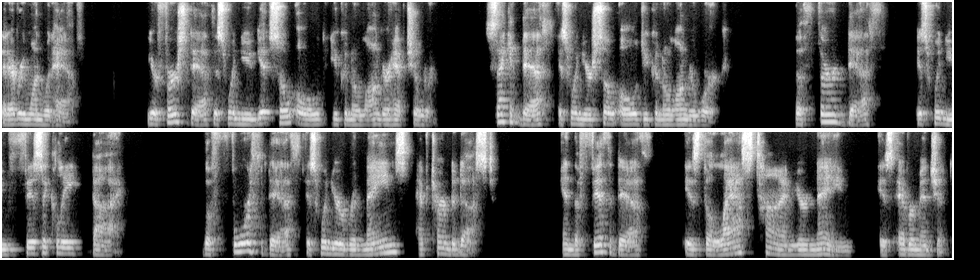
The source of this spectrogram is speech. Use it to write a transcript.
that everyone would have. Your first death is when you get so old you can no longer have children. Second death is when you're so old you can no longer work. The third death is when you physically die. The fourth death is when your remains have turned to dust. And the fifth death is the last time your name is ever mentioned.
